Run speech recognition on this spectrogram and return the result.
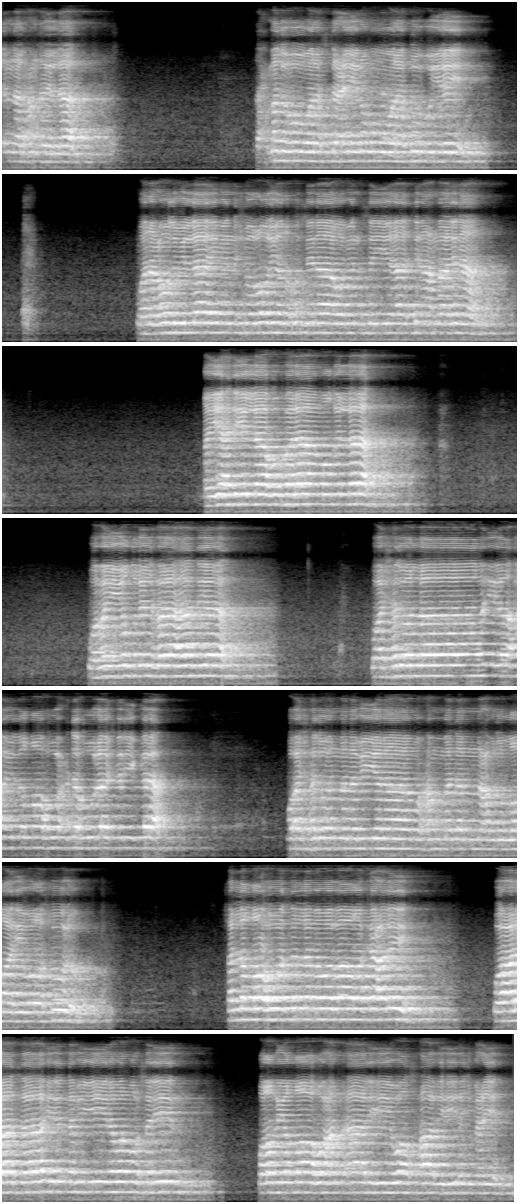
إن الحمد لله نحمده ونستعينه ونتوب إليه ونعوذ بالله من شرور أنفسنا ومن سيئات أعمالنا. من يهده الله فلا مضل له ومن يضلل فلا هادي له. وأشهد أن لا إله إلا الله وحده لا شريك له. وأشهد أن نبينا محمدا عبد الله ورسوله. صلى الله وسلم وبارك عليه وعلى سائر النبيين والمرسلين ورضي الله عن آله وأصحابه أجمعين.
